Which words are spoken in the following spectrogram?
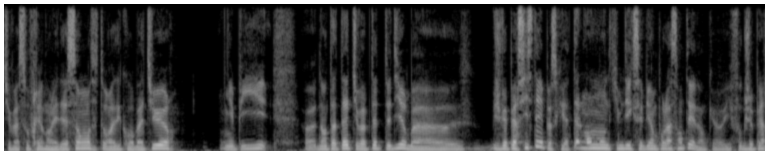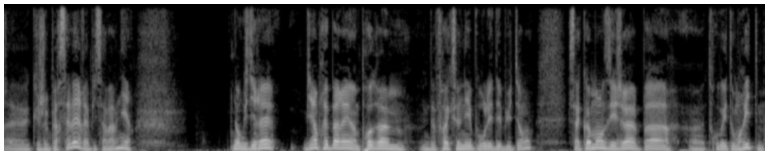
tu vas souffrir dans les descentes, tu auras des courbatures. Et puis dans ta tête, tu vas peut-être te dire bah je vais persister parce qu'il y a tellement de monde qui me dit que c'est bien pour la santé, donc il faut que je, que je persévère et puis ça va venir. Donc je dirais bien préparer un programme de fractionné pour les débutants. Ça commence déjà par trouver ton rythme,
